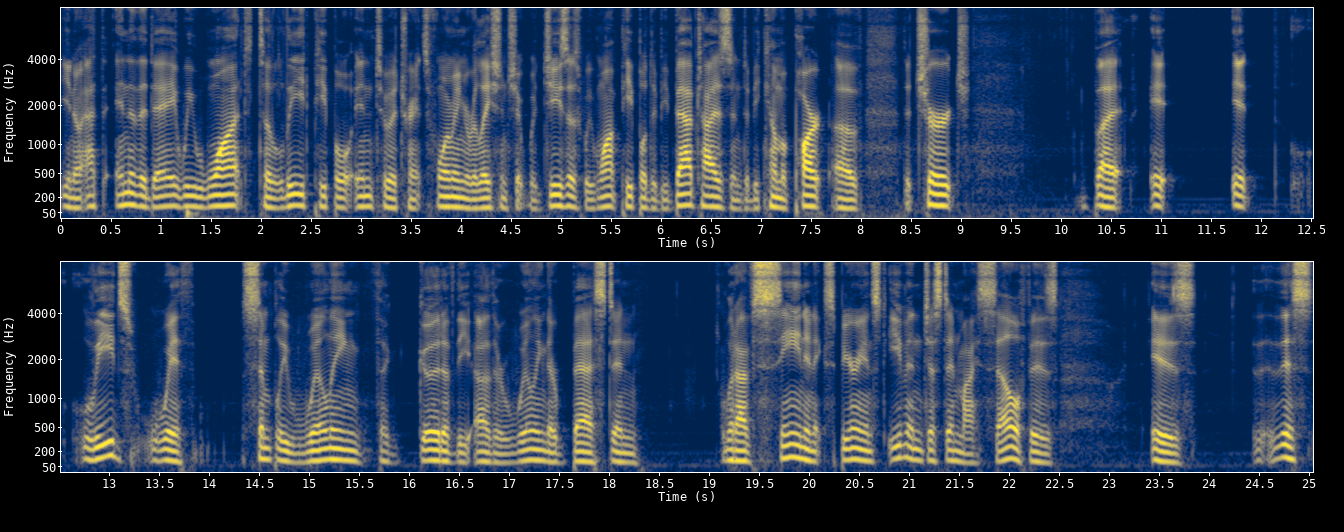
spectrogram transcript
you know, at the end of the day, we want to lead people into a transforming relationship with Jesus. We want people to be baptized and to become a part of the church. But it it leads with simply willing the good of the other, willing their best and what I've seen and experienced, even just in myself, is is this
